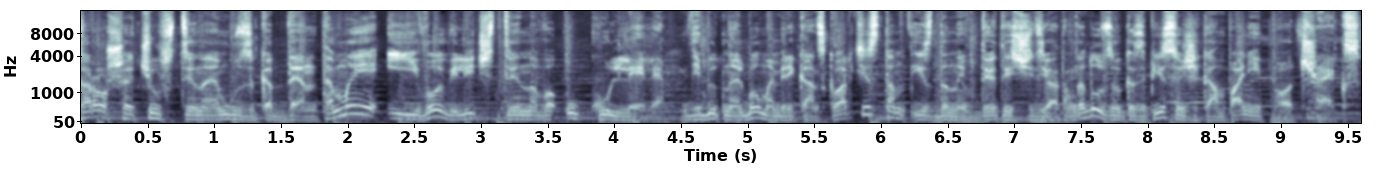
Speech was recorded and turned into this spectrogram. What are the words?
Хорошая чувственная музыка Дента Мэя и его величественного укулеле. Дебютный альбом американского артиста, изданный в 2009 году звукозаписывающей компанией Podtracks.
